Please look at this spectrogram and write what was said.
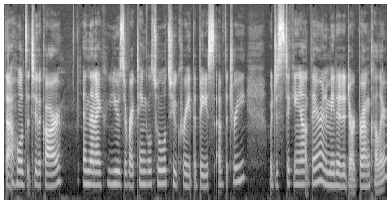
that holds it to the car. And then I used a rectangle tool to create the base of the tree, which is sticking out there, and I made it a dark brown color.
